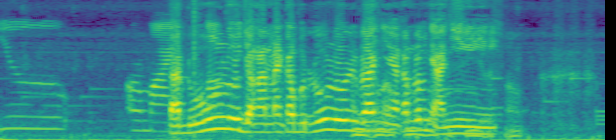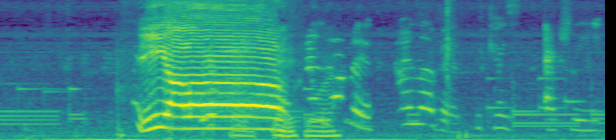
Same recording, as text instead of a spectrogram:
you are my. Tar dulu, jangan main kabur dulu di belanja, kan belum nyanyi. Iya loh. I love it. I love it because actually,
